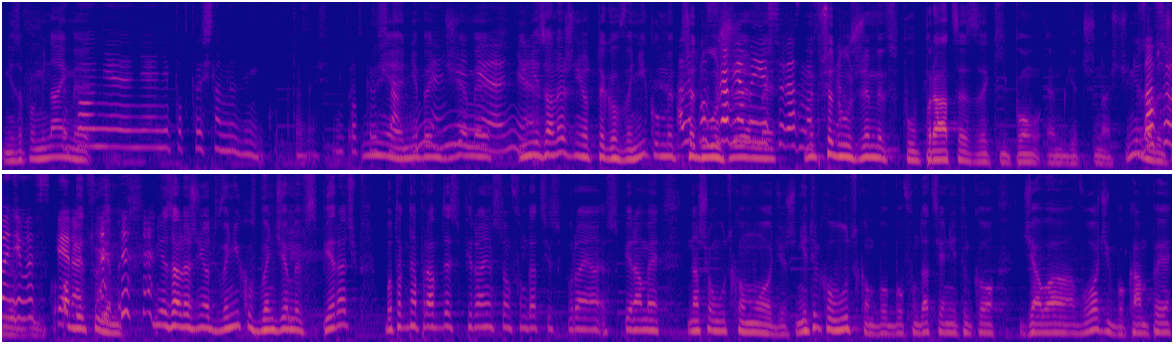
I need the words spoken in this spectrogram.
Nie zapominajmy. Tylko nie, nie, podkreślamy wyniku, prezesie. Nie podkreślamy. Nie, nie będziemy. Nie, nie, I nie. niezależnie od tego wyniku, my Ale przedłużymy, jeszcze raz my przedłużymy współpracę z ekipą MG13. Niezależnie Zawsze będziemy wspierać. Obiecujemy. Niezależnie od wyników będziemy wspierać, bo tak naprawdę wspierając tą fundację wspiera- wspieramy naszą łódzką młodzież. Nie tylko łódzką, bo, bo fundacja nie tylko działa w Łodzi, bo kampy,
